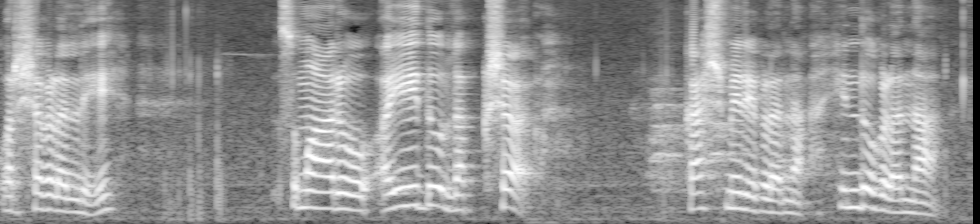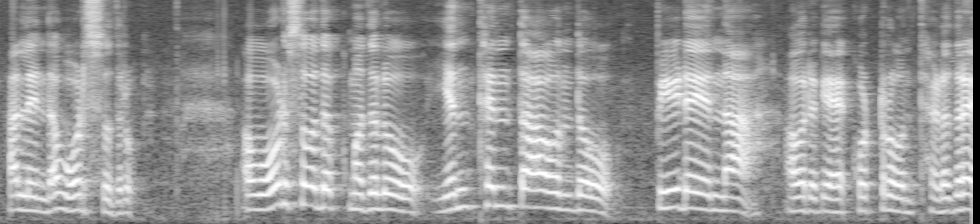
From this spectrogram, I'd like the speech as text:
ವರ್ಷಗಳಲ್ಲಿ ಸುಮಾರು ಐದು ಲಕ್ಷ ಕಾಶ್ಮೀರಿಗಳನ್ನು, ಹಿಂದೂಗಳನ್ನು ಅಲ್ಲಿಂದ ಓಡಿಸಿದ್ರು. ಓಡಿಸೋದಕ್ಕೆ ಮೊದಲು ಎಂಥೆಂಥ ಒಂದು ಪೀಡೆಯನ್ನು ಅವರಿಗೆ ಕೊಟ್ಟರು ಅಂತ ಹೇಳಿದ್ರೆ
